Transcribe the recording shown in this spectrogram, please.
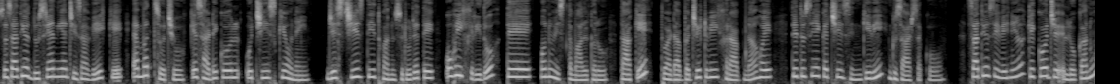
ਸੋ ਸਾਥੀਓ ਦੂਸਰਿਆਂ ਦੀਆਂ ਚੀਜ਼ਾਂ ਵੇਖ ਕੇ ਇਹ ਮਤ ਸੋਚੋ ਕਿ ਸਾਡੇ ਕੋਲ ਉਹ ਚੀਜ਼ ਕਿਉਂ ਨਹੀਂ ਜਿਸ ਚੀਜ਼ ਦੀ ਤੁਹਾਨੂੰ ਜ਼ਰੂਰਤ ਹੈ ਉਹੀ ਖਰੀਦੋ ਤੇ ਉਹਨੂੰ ਇਸਤੇਮਾਲ ਕਰੋ ਤਾਂ ਕਿ ਤੁਹਾਡਾ ਬਜਟ ਵੀ ਖਰਾਬ ਨਾ ਹੋਏ ਤੇ ਤੁਸੀਂ ਇੱਕ ਅੱਛੀ ਜ਼ਿੰਦਗੀ ਵੀ گزار ਸਕੋ ਸਾਥੀਓ ਸੀ ਵੇਖਿਆ ਕਿ ਕੁਝ ਲੋਕਾਂ ਨੂੰ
